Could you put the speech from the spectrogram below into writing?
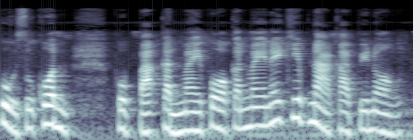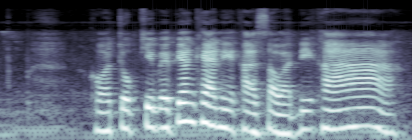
ขู่สู้คน พบปะกันไหมพอกันไหมในคลิปหน้าค่ะพี่น้อง ขอจบคลิปไปเพียงแค่นี้ค่ะ สวัสดีค่ะ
